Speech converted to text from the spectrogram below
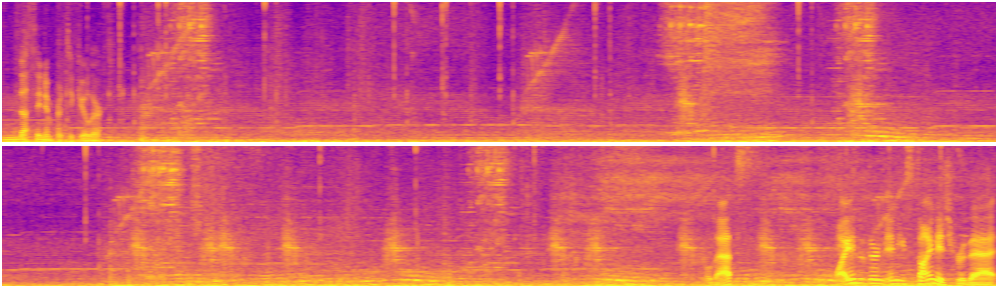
Nothing in particular. Well, that's... Why isn't there any signage for that?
